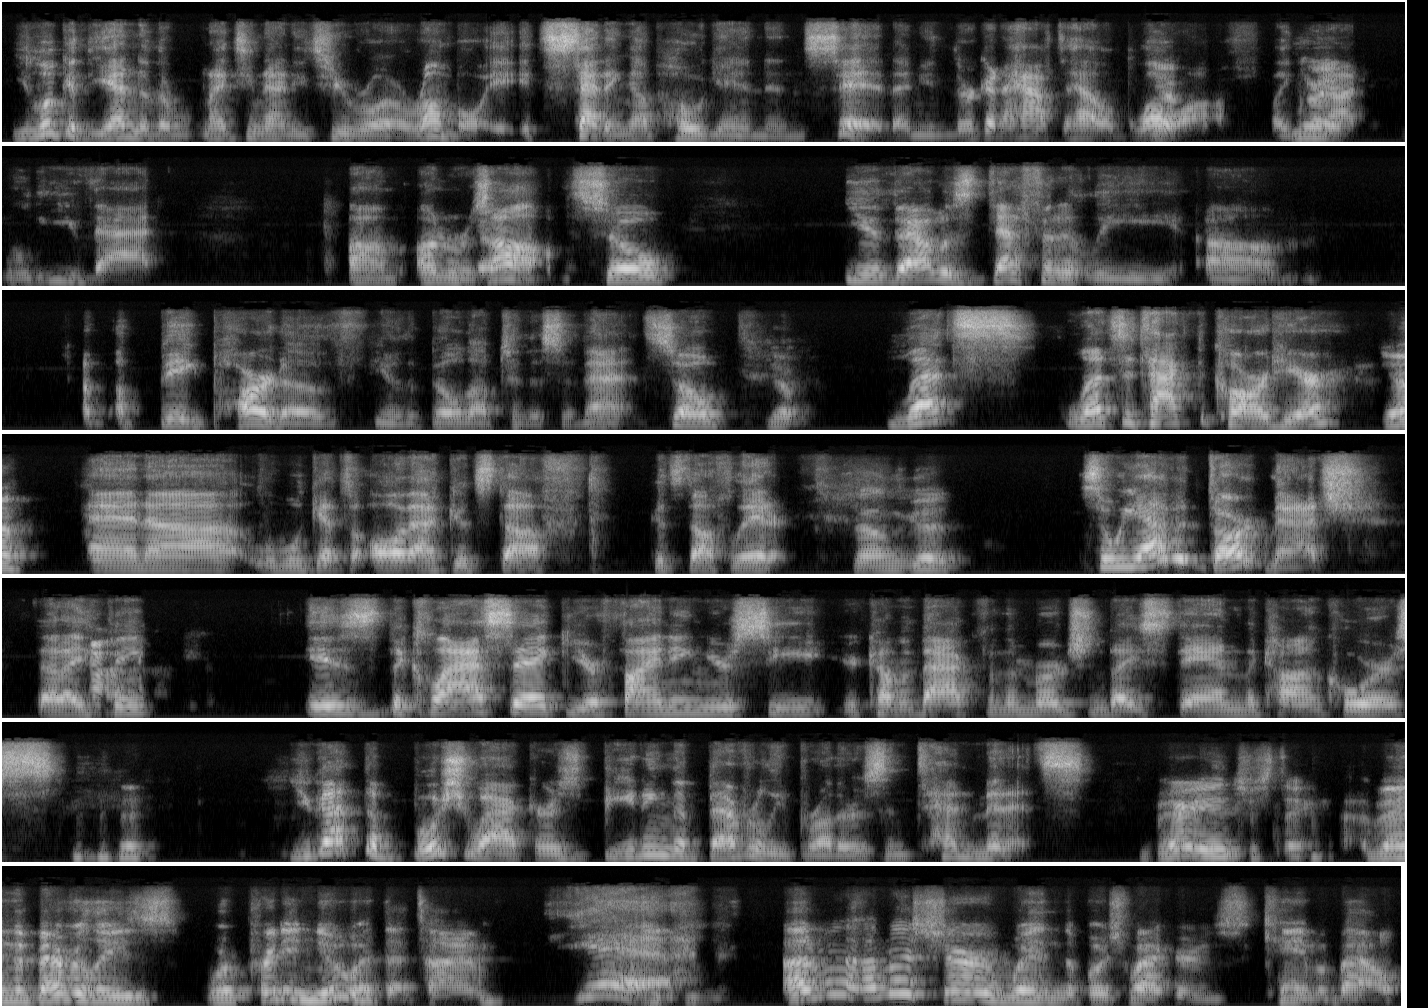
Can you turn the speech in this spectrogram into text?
you look at the end of the 1992 Royal Rumble, it's setting up Hogan and Sid. I mean, they're going to have to have a blow Yeah. off. Like, you're Right. not going to leave that um, unresolved. So, you know, that was definitely um, a, a big part of, you know, the build up to this event. So, Yep. let's let's attack the card here. Yeah. And uh, we'll get to all that good stuff, good stuff later. Sounds good. So we have a dark match that I think is the classic. You're finding your seat. You're coming back from the merchandise stand in the concourse. you got the Bushwhackers beating the Beverly Brothers in 10 minutes. Very interesting. And the Beverleys were pretty new at that time. Yeah. I'm, I'm not sure when the Bushwhackers came about.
